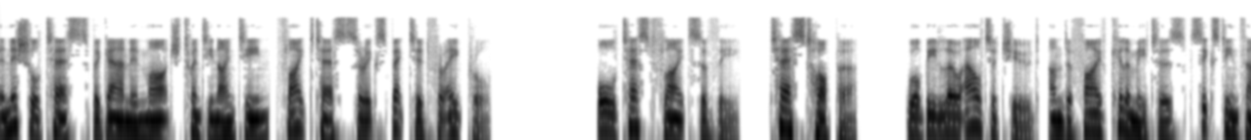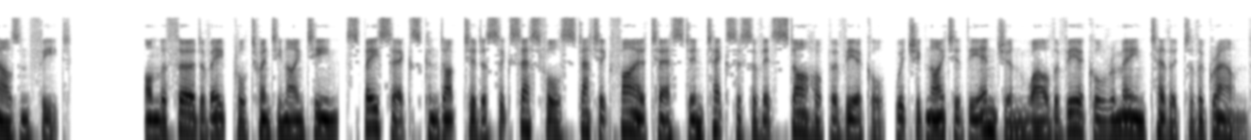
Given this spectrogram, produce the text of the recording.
Initial tests began in March 2019, flight tests are expected for April. All test flights of the test hopper will be low altitude, under 5 km 16,000 feet. On 3 April 2019, SpaceX conducted a successful static fire test in Texas of its Starhopper vehicle, which ignited the engine while the vehicle remained tethered to the ground.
